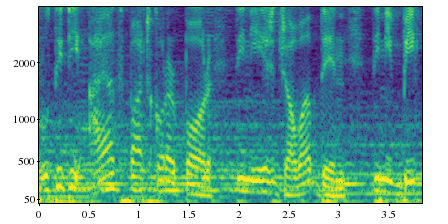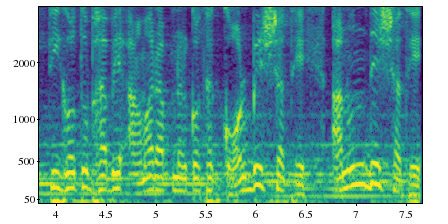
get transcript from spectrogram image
প্রতিটি আয়াত পাঠ করার পর তিনি এর জবাব দেন। তিনি ব্যক্তিগতভাবে আমার আপনার কথা গর্বের সাথে, আনন্দের সাথে,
